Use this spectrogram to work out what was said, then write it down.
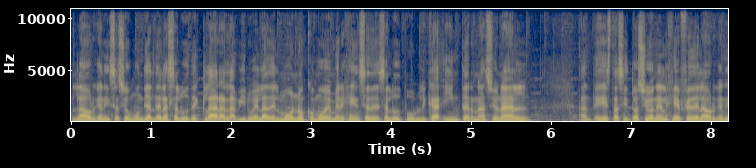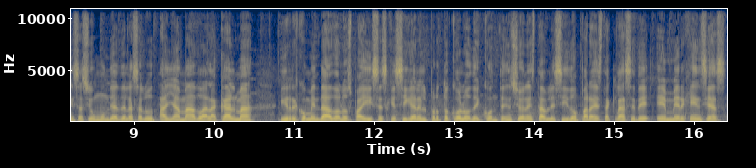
la Organización Mundial de la Salud declara la viruela del mono como emergencia de salud pública internacional. Ante esta situación, el jefe de la Organización Mundial de la Salud ha llamado a la calma y recomendado a los países que sigan el protocolo de contención establecido para esta clase de emergencias.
